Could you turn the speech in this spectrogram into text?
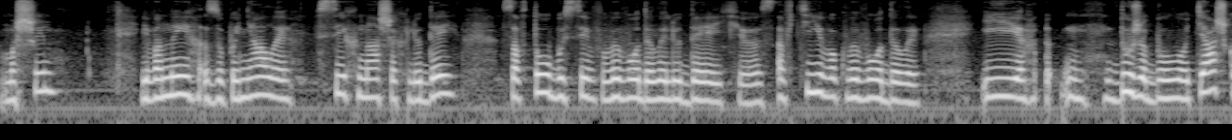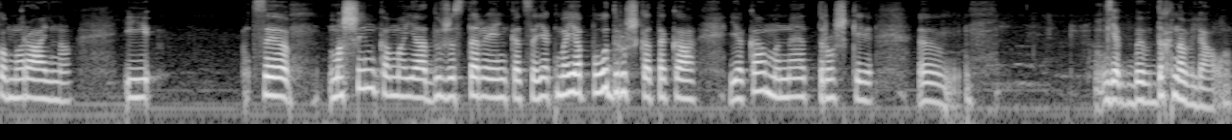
машин, і вони зупиняли всіх наших людей. З автобусів виводили людей, е, з автівок виводили. І дуже було тяжко морально. І це машинка моя дуже старенька, це як моя подружка така, яка мене трошки е, якби вдохновляла.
